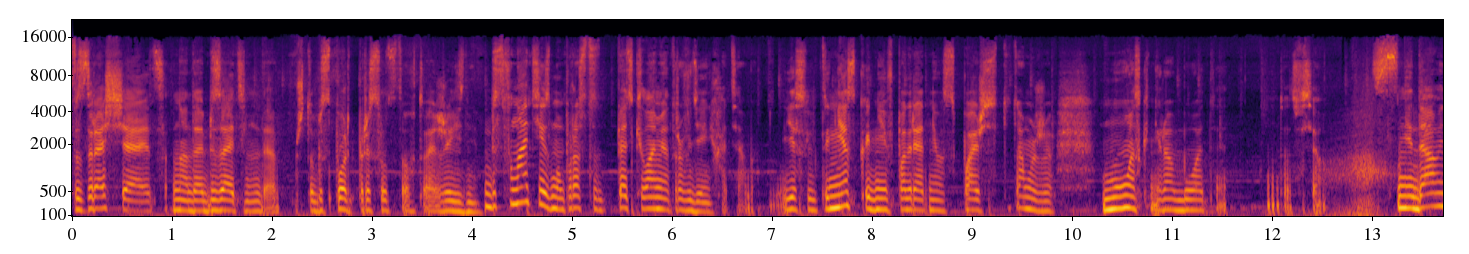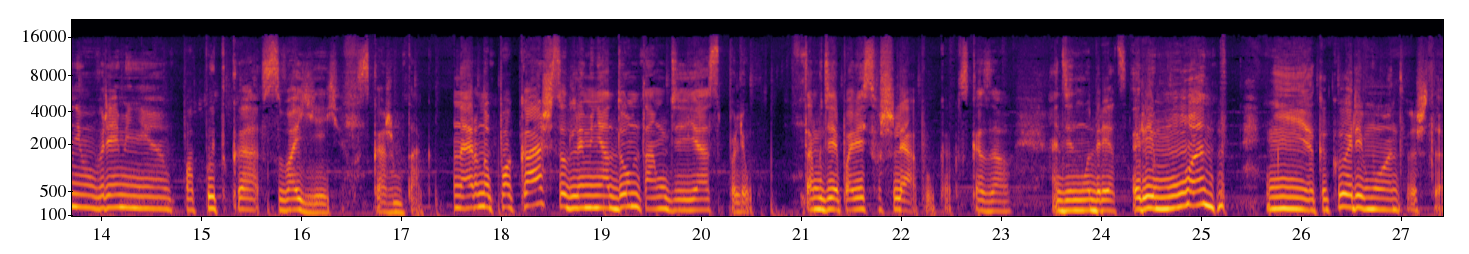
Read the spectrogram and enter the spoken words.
возвращается. Надо обязательно, да, чтобы спорт присутствовал в твоей жизни. Без фанатизма, просто 5 километров в день хотя бы. Если ты несколько дней подряд не высыпаешься, то там уже мозг не работает. Вот это все. С недавнего времени попытка своей, скажем так. Наверное, пока что для меня дом там, где я сплю. Там, где я повесил шляпу, как сказал один мудрец. Ремонт? Нет, какой ремонт? Вы что?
